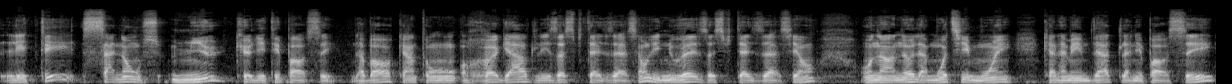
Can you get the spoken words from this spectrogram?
l'été s'annonce mieux que l'été passé. D'abord, quand on regarde les hospitalisations, les nouvelles hospitalisations, on en a la moitié moins qu'à la même date l'année passée.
